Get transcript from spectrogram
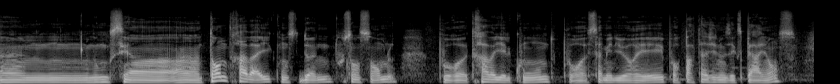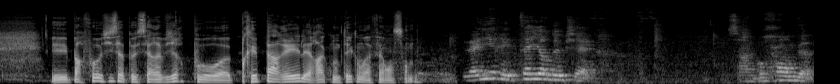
Euh, donc c'est un, temps de travail qu'on se donne tous ensemble pour euh, travailler le compte, pour euh, s'améliorer, pour partager nos expériences. Et parfois aussi, ça peut servir pour préparer les raconter qu'on va faire ensemble. Lahir est tailleur de pierre. C'est un grand gars.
